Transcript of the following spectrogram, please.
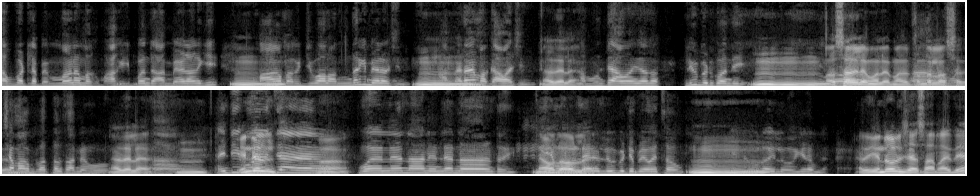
తప్పట్లే బ్రహ్మాండం మాకు మాకు ఇబ్బంది. ఆ మేడానికి బాగా మాకు జీవాలు అందరికీ మేలు వచ్చింది. ఆ మేడమే మాకు కావాల్సింది. ఆమె ఉంటే ఆమె ఏదో లీవ్ పెట్టుకుంది. మాది తొందరలో వస్తుంది బతాం సార్ మేము. అదేలే. "ఓ, లేనా నేను లేనా అంటది. లీవ్ పెట్టినప్పుడు ఏమవుతాం అది ఎన్ని రోజులు చేస్తారా ఇది?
